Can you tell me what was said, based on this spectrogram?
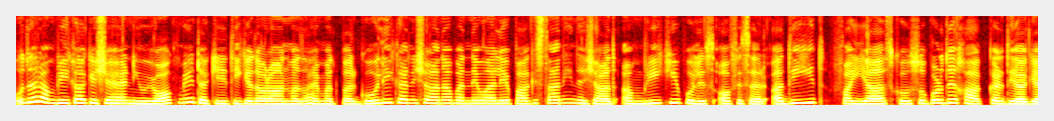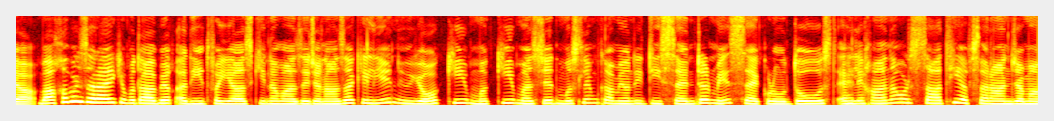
ادھر امریکہ کے شہر نیو یارک میں ڈکیتی کے دوران مزاحمت پر گولی کا نشانہ بننے والے پاکستانی نشاد امریکی پولیس آفیسر ادید فیاض کو سپرد خاک کر دیا گیا باخبر ذرائع کے مطابق ادید فیاض کی نماز جنازہ کے لیے نیو یارک کی مکی مسجد مسلم کمیونٹی سینٹر میں سینکڑوں دوست اہل خانہ اور ساتھی افسران جمع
